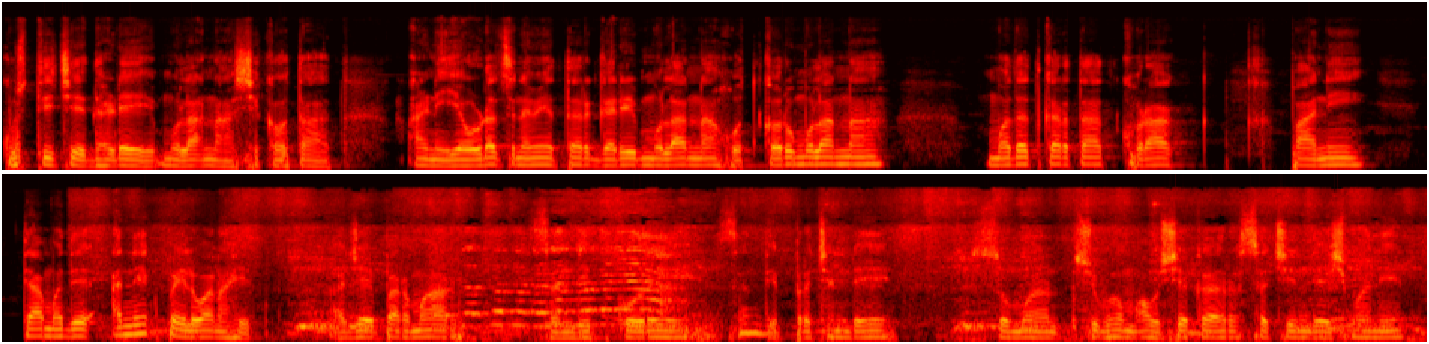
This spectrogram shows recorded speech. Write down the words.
कुस्तीचे धडे मुलांना शिकवतात. आणि एवढंच नव्हे तर गरीब मुलांना होतकरू मुलांना मदत करतात. खुराक पाणी त्यामध्ये अनेक पैलवान आहेत. अजय परमार संदीप कोरे संदीप प्रचंडे सुमन शुभम औशेकर सचिन देशमाने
